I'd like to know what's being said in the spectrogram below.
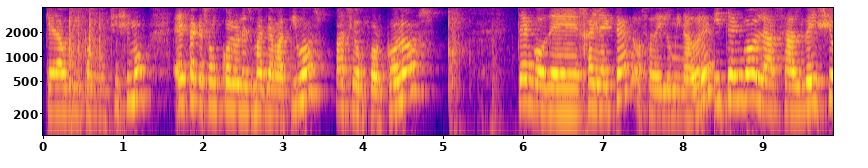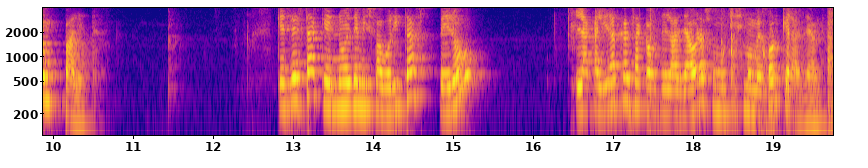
que la utilizo muchísimo. Esta que son colores más llamativos, Passion for Colors. Tengo de highlighter, o sea de iluminadores. Y tengo la Salvation Palette. Que es esta, que no es de mis favoritas, pero la calidad que han sacado de las de ahora son muchísimo mejor que las de antes.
